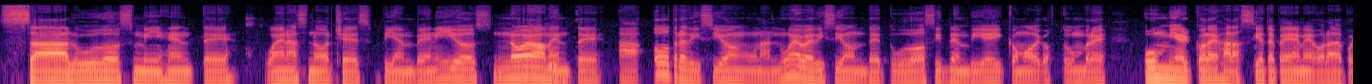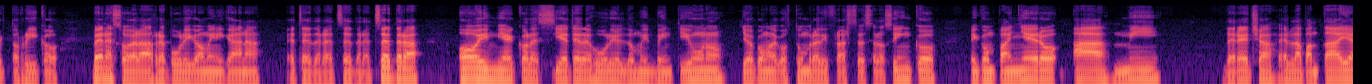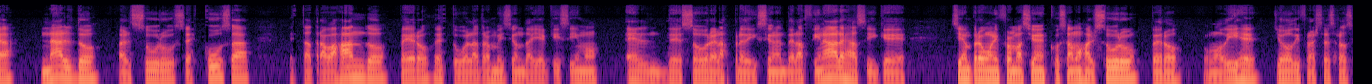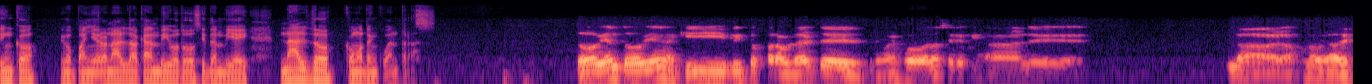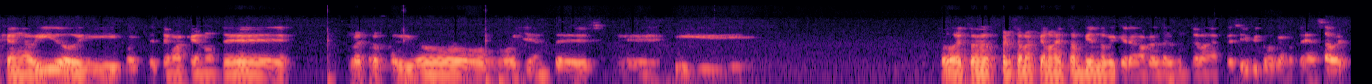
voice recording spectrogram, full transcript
Saludos mi gente, buenas noches, bienvenidos nuevamente a otra edición, una nueva edición de tu dosis de NBA como de costumbre, un miércoles a las 7 pm hora de Puerto Rico, Venezuela, República Dominicana, etcétera, etcétera, etcétera. Hoy miércoles 7 de julio del 2021, yo como de costumbre disfraz 05, mi compañero a mi derecha en la pantalla, Naldo Alzuru se excusa está trabajando, pero estuvo en la transmisión de ayer que hicimos el de sobre las predicciones de las finales, así que siempre buena información, excusamos al Suru, pero como dije, yo Flash 05, mi compañero Naldo acá en vivo, todo si te NBA. Naldo, ¿cómo te encuentras? Todo bien, todo bien, aquí listos para hablar del primer juego de la serie final, de las novedades que han habido y cualquier tema que nos dé nuestros queridos oyentes eh, y todas estas personas que nos están viendo que quieren hablar de algún tema en específico, que nos dejen saber.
